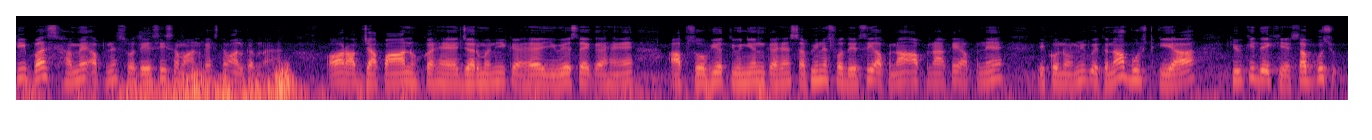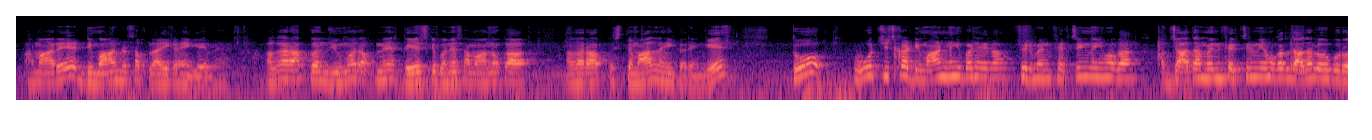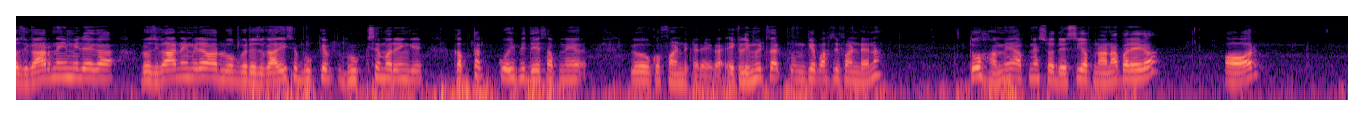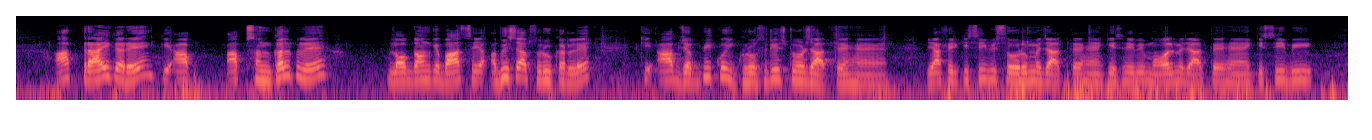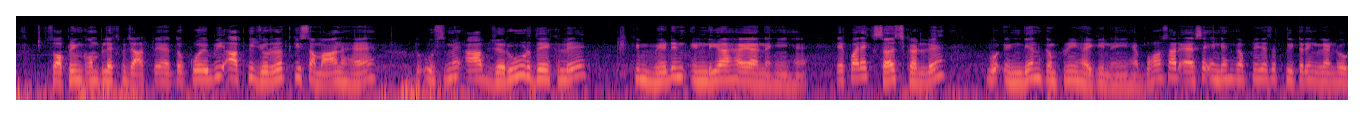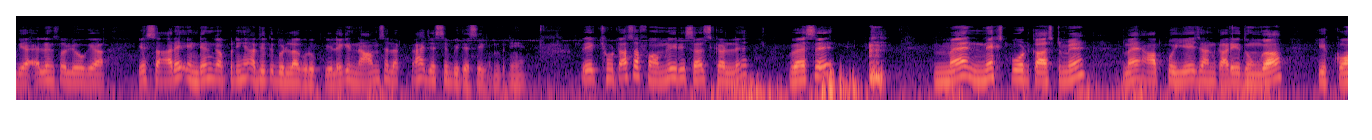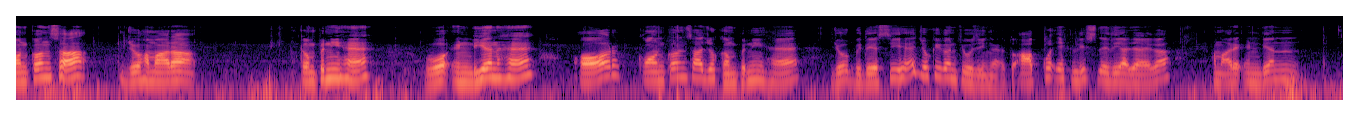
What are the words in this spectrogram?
कि बस हमें अपने स्वदेशी सामान का इस्तेमाल करना है। और आप जापान कहें, जर्मनी कहें यू यूएसए कहें, आप सोवियत यूनियन कहें, सभी ने स्वदेशी अपना अपना के अपने इकोनॉमी को इतना बूस्ट किया, क्योंकि देखिए, सब कुछ हमारे डिमांड और सप्लाई का ही गेम है। अगर आप कंज्यूमर अपने देश के बने सामानों का अगर आप इस्तेमाल नहीं करेंगे तो वो चीज़ का डिमांड नहीं बढ़ेगा, फिर मैन्युफैक्चरिंग नहीं होगा। अब ज़्यादा मैन्युफैक्चरिंग नहीं होगा तो ज़्यादा लोगों को रोज़गार नहीं मिलेगा। रोज़गार नहीं मिलेगा और लोग बेरोज़गारी से भूख के भूख से मरेंगे। कब तक कोई भी देश अपने लोगों को फंड करेगा? एक लिमिट तक उनके पास ही फंड है ना? तो हमें अपने स्वदेशी अपनाना पड़ेगा और आप ट्राई करें कि आप आप संकल्प लें लॉकडाउन के बाद से अभी से आप शुरू कर ले कि आप जब भी कोई ग्रोसरी स्टोर जाते हैं या फिर किसी भी शोरूम में जाते हैं, किसी भी मॉल में जाते हैं, किसी भी शॉपिंग कॉम्प्लेक्स में जाते हैं तो कोई भी आपकी ज़रूरत की सामान है तो उसमें आप ज़रूर देख ले कि मेड इन इंडिया है या नहीं है। एक बार एक सर्च कर ले, वो इंडियन कंपनी है कि नहीं है। बहुत सारे ऐसे इंडियन कंपनी जैसे पीटर इंग्लैंड हो गया एल सोली हो गया, ये सारे इंडियन कंपनी हैं आदित्य बिरला ग्रुप की, लेकिन नाम से लगता है जैसे विदेशी कंपनी है। तो एक छोटा सा फॉर्मली रिसर्च कर ले। वैसे मैं नेक्स्ट पॉडकास्ट में मैं आपको ये जानकारी दूँगा कि कौन कौन सा जो हमारा कंपनी है, वो इंडियन है और कौन कौन सा जो कंपनी है, जो विदेशी है, जो कि कंफ्यूजिंग है। तो आपको एक लिस्ट दे दिया जाएगा हमारे इंडियन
